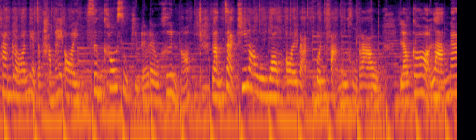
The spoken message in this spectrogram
ความร้อนเนี่ยจะทำให้ออยล์ซึมเข้าสู่ผิวได้เร็วขึ้นเนาะหลังจากที่เราวอร์มออยล์แบบบนฝ่ามือของเรา แล้วก็ล้างหน้า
